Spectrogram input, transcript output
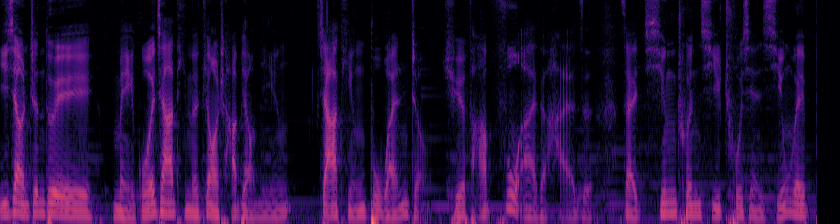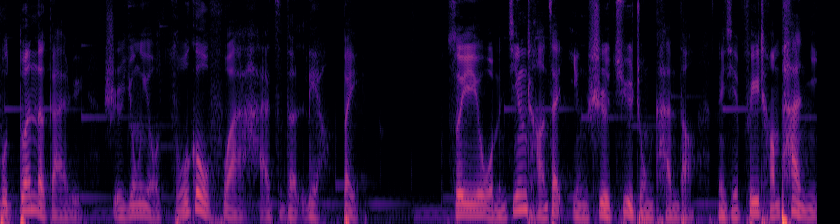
一项针对美国家庭的调查表明，家庭不完整、缺乏父爱的孩子，在青春期出现行为不端的概率是拥有足够父爱孩子的两倍。所以，我们经常在影视剧中看到那些非常叛逆、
